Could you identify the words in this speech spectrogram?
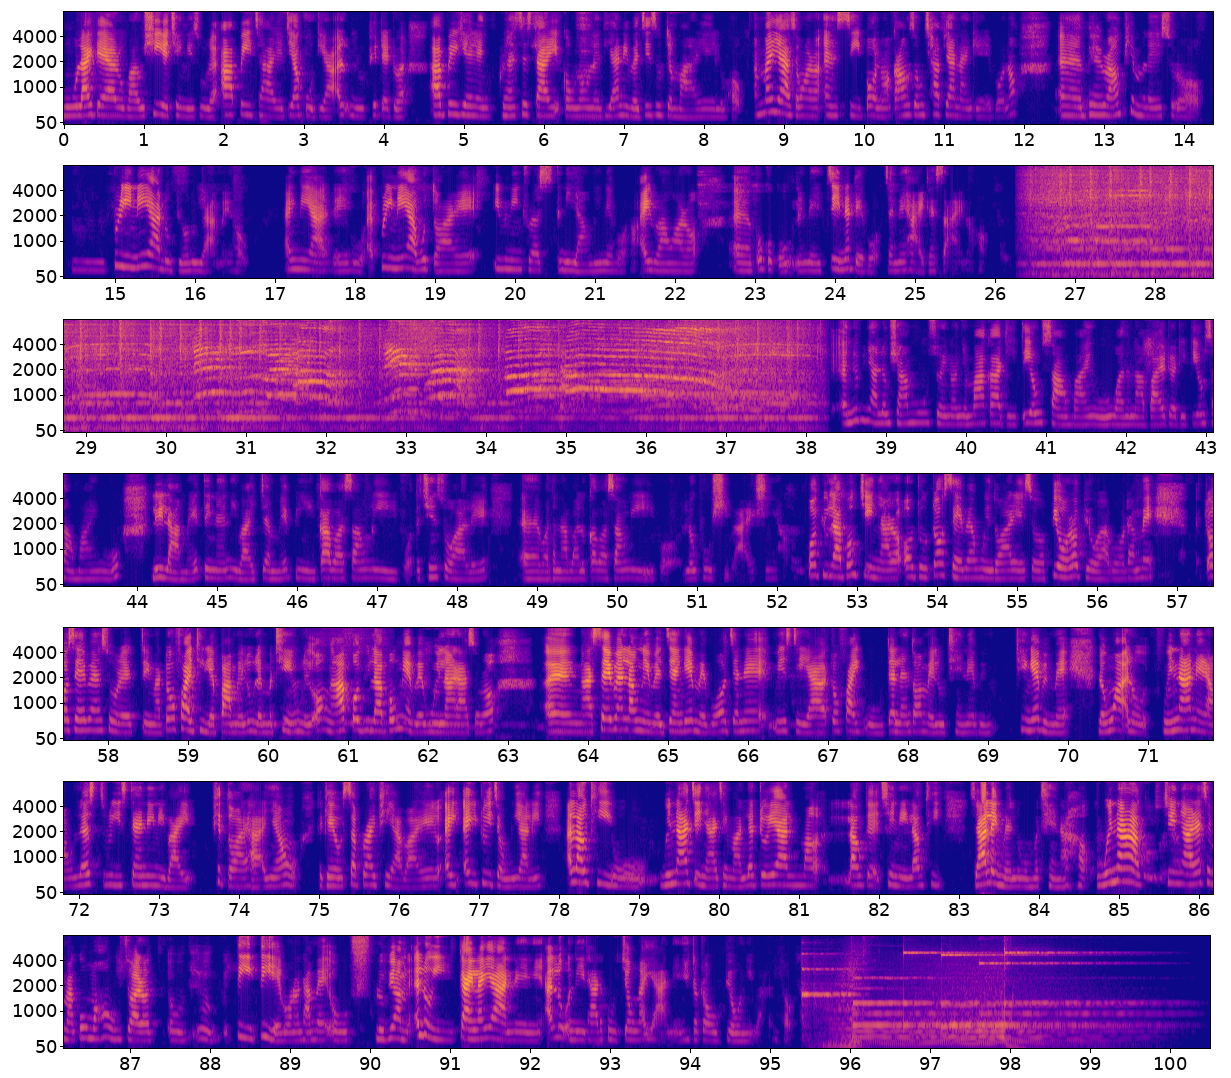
ငိုလိုက်တဲ့ရတော့ဘာလို့ရှိရဲ့ချိန်လေးဆိုလဲအားပေးကြတယ်တယောက်ကိုတယောက်အဲ့လိုမျိုးဖြစ်တဲ့အတွက်အားပေးခဲ့တဲ့ grand sister တွေအကုန်လုံးလည်းဒီကနေပဲကျေးဇူးတင်ပါတယ်လို့ဟုတ်အမှတ်ရဆုံးကတော့ NC ပေါ့နော်အကောင်းဆုံးချပြနိုင်ခဲ့တယ်ပေါ့နော်အဲဘယ် round ဖြစ်မလဲဆိုတော့ pre နေ့ရလို့ပြောလို့ရမယ်ဟုတ်အဲ့နေ့ရလေဟို pre နေ့ရဝတ်သွားတဲ့ evening dress အနီရောင်လေးနဲ့ပေါ့နော်အဲ့ round ကတော့အဲကိုကိုကိုနည်းနည်းကျေနပ်တယ်ပေါ့ဂျန်တဲ့ဟာတွေထက်ဆိုင်တော့ဟုတ် အနုပညာလှူရှားမှုဆိုရင်တော့ညီမကဒီတရုတ်ဆောင်ပိုင်းကိုဝါသနာပိုင်းအတွက်ဒီတရုတ်ဆောင်ပိုင်းကိုလေ့လာမယ်သင်တန်းတွေပိုင်းတက်မယ်ပြီးရင်ကာဘာဆောင်းလေးပေါ့တချင်းဆိုတာလည်းအဲဝါသနာပါလို့ကာဘာဆောင်းလေးပေါ့လုပ်ဖို့ရှိပါတယ်ရှင်ဟုတ် popular ပုတ်ကျင်ညာတော့ auto top 7ဝင်သွားတယ်ဆိုတော့ပျော်တော့ပျော်တာပေါ့ဒါပေမဲ့ top 7ဆိုတဲ့တင်မှာ top 5ထိလည်းပါမယ်လို့လည်းမထင်ဘူးလေ။အော်ငါ popular ပုံနဲ့ပဲဝင်လာတာဆိုတော့ အဲငါ7လောက်နဲ့ပဲကြံခဲ့မယ်ပေါ့။ကျန်တဲ့ miss တွေက top 5ကိုတက်လန်းသွားမယ်လို့ထင်နေပြီထင်ခဲ့ပေမဲ့လုံးဝအဲ့လို winner နဲ့တောင် last 3 standing နေပါ ဖြစ်သွားတာအရန်ကိုတကယ်ကို surprise ဖြစ်ရပါတယ်လို့အဲ့အဲ့အတွေ့အကြုံလေးကလေအဲ့လောက်ထိဟို winner ကျင်ညာအချိန်မှာလက်တွဲရလောက်တဲ့အခြေအနေလောက်ထိရလိမ့်မယ်လို့မထင်တာဟုတ် winner ကကျင်ညာတဲ့အချိန်မှာကိုမဟုတ်ဘူးဆိုတော့ဟိုဟိုတီးတီးရပေါ့နော်ဒါပေမဲ့ဟိုဘယ်လိုပြောရမလဲအဲ့လိုကြီးကင်လိုက်ရနေအဲ့လိုအနေထားတခုကြုံလိုက်ရနေတော်တော်ပျော်နေပါပြီဟုတ်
